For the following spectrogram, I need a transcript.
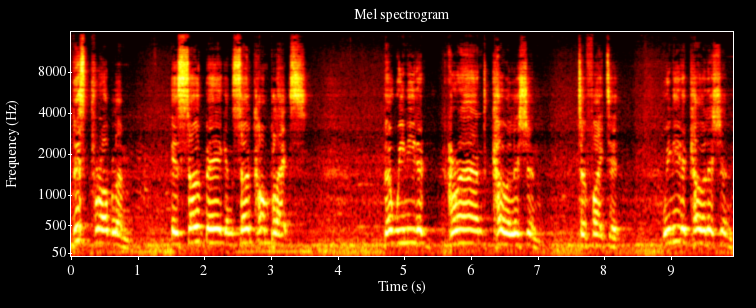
This problem is so big and so complex that we need a grand coalition to fight it. We need a coalition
